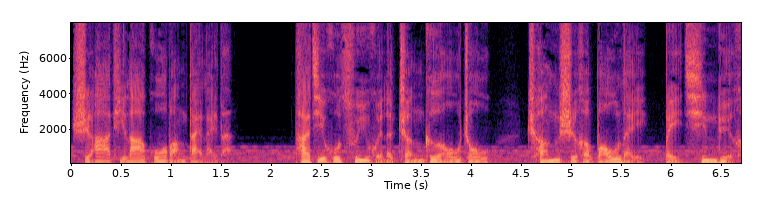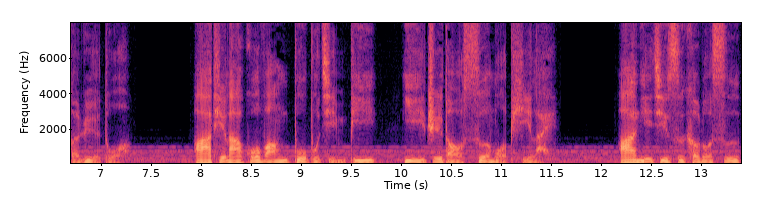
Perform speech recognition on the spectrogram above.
是阿提拉国王带来的。他几乎摧毁了整个欧洲，城市和堡垒被侵略和掠夺。阿提拉国王步步紧逼，一直到色莫皮来。阿涅基斯克洛斯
